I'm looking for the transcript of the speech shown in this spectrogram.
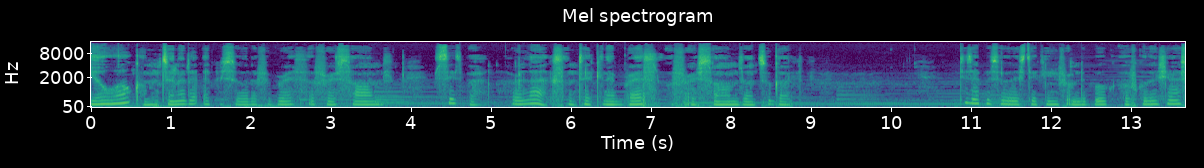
You're welcome to another episode of A Breath of Fresh Psalms. Sit back, relax, and take in a breath of Fresh Psalms unto God. This episode is taken from the book of Colossians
